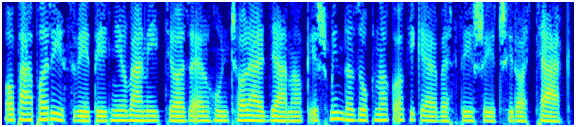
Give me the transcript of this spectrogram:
A pápa részvétét nyilvánítja az elhunyt családjának és mindazoknak, akik elvesztését siratják.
